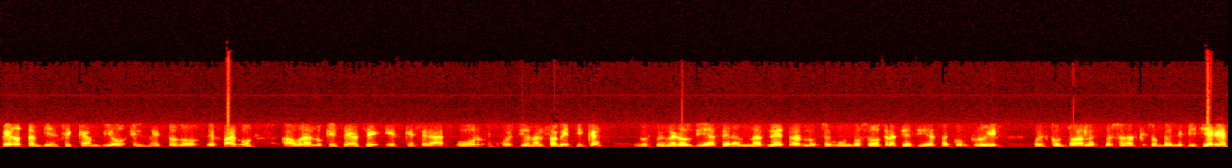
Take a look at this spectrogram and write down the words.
pero también se cambió el método de pago. Ahora lo que se hace es que será por cuestión alfabética, los primeros días serán unas letras, los segundos otras y así hasta concluir pues con todas las personas que son beneficiarias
